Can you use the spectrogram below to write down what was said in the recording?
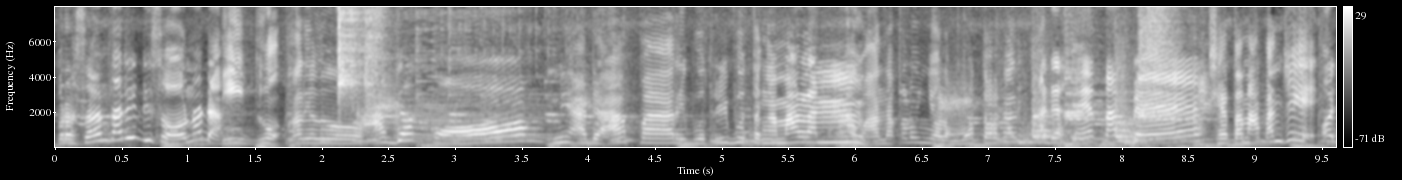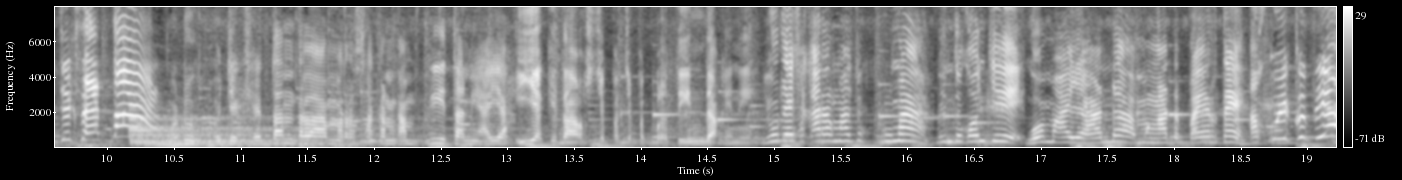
Perasaan tadi di sono dah. Igo kali lu. Agak kong. Ini ada apa ribut-ribut tengah malam? Tahu anak lu nyolong motor kali. Ada setan be. Setan apaan sih? Ojek setan. Waduh, ojek setan telah meresahkan kampung kita nih ayah. Iya kita harus cepat-cepat bertindak ini. Yaudah sekarang masuk ke rumah, pintu kunci. Gua sama ayah anda menghadap Pak RT. Aku ikut ya.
